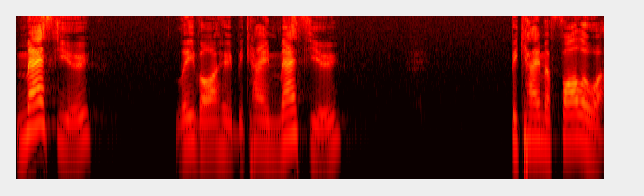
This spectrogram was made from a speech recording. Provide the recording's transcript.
Matthew, Levi, who became Matthew, became a follower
